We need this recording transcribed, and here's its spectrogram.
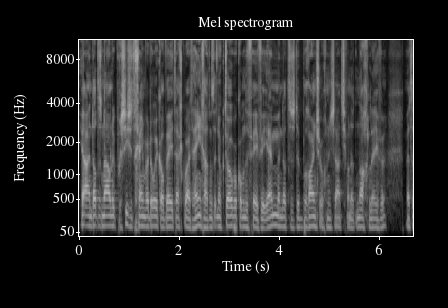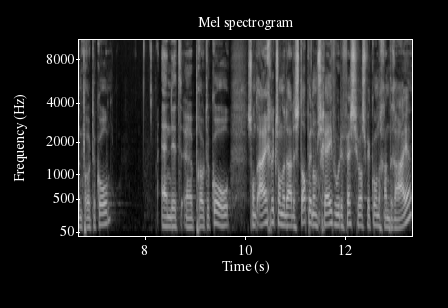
Ja, en dat is namelijk precies hetgeen waardoor ik al weet eigenlijk waar het heen gaat. Want in oktober komt de VVM, en dat is de brancheorganisatie van het nachtleven, met een protocol. En dit uh, protocol stond eigenlijk zonder daar de stappen in omschreven hoe de festivals weer konden gaan draaien.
